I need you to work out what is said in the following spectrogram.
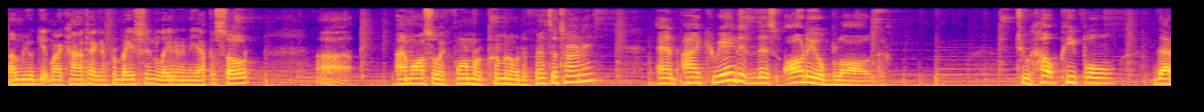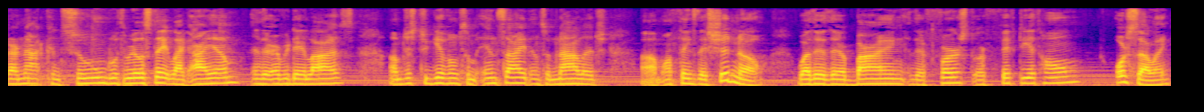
Um, you'll get my contact information later in the episode. Uh, I'm also a former criminal defense attorney, and I created this audio blog to help people that are not consumed with real estate like I am in their everyday lives, um, just to give them some insight and some knowledge um, on things they should know, whether they're buying their first or 50th home or selling.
